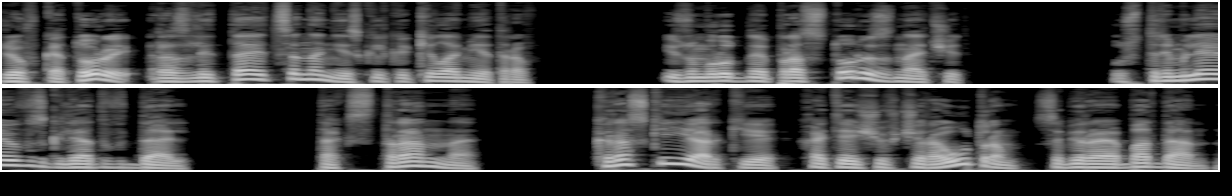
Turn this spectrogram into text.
рев которой разлетается на несколько километров. Изумрудные просторы, значит? Устремляю взгляд вдаль. Так странно. Краски яркие, хотя еще вчера утром, собирая бадан,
